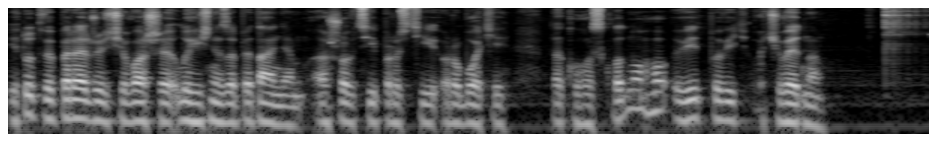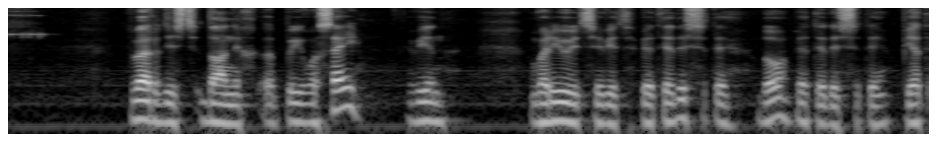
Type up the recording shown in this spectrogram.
І тут, випереджуючи ваше логічне запитання, а що в цій простій роботі такого складного, відповідь очевидна. Твердість даних пивосей він варіюється від 50 до 55.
